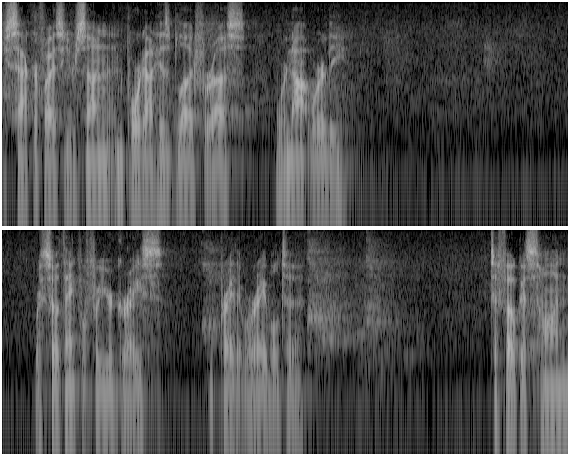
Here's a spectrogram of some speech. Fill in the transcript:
You sacrificed your son and poured out his blood for us. We're not worthy. We're so thankful for your grace. We pray that we're able to, to focus on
